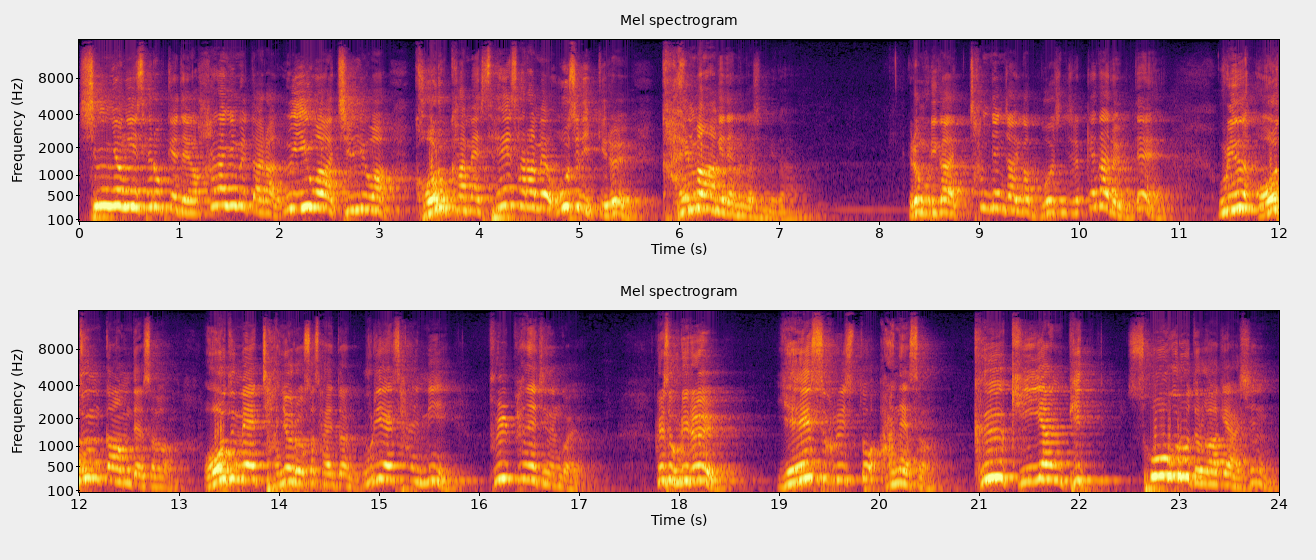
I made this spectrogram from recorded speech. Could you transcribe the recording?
심령이 새롭게 되어 하나님을 따라 의와 진리와 거룩함의 새 사람의 옷을 입기를 갈망하게 되는 것입니다. 여러분 우리가 참된 자유가 무엇인지를 깨달을 때 우리는 어둠 가운데서 어둠의 자녀로서 살던 우리의 삶이 불편해지는 거예요. 그래서 우리를 예수 그리스도 안에서 그 기이한 빛 속으로 들어가게 하신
